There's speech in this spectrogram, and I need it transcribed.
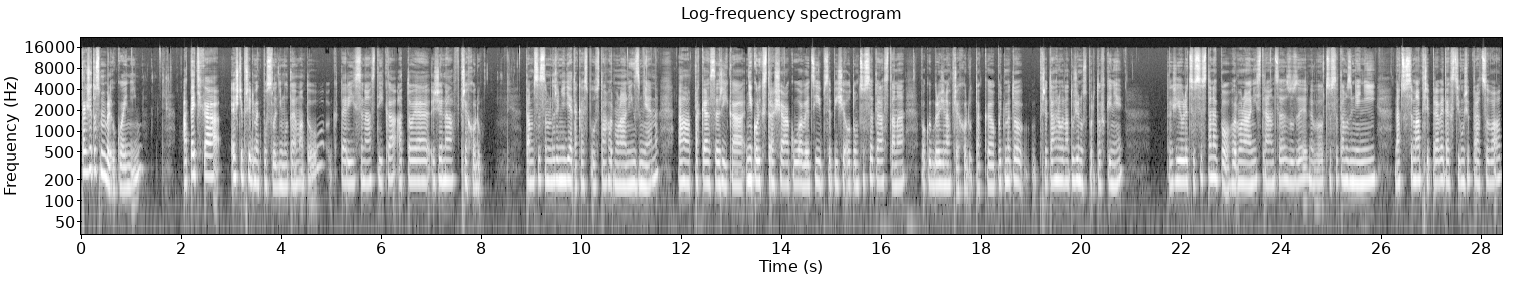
Takže to jsme byli u kojení. A teďka ještě přijdeme k poslednímu tématu, který se nás týká, a to je žena v přechodu. Tam se samozřejmě děje také spousta hormonálních změn a také se říká několik strašáků a věcí se píše o tom, co se teda stane, pokud bude žena v přechodu. Tak eh, pojďme to přetáhnout na tu ženu sportovkyni. Takže Juli, co se stane po hormonální stránce Zuzi, nebo co se tam změní, na co se má připravit, jak s tím může pracovat?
